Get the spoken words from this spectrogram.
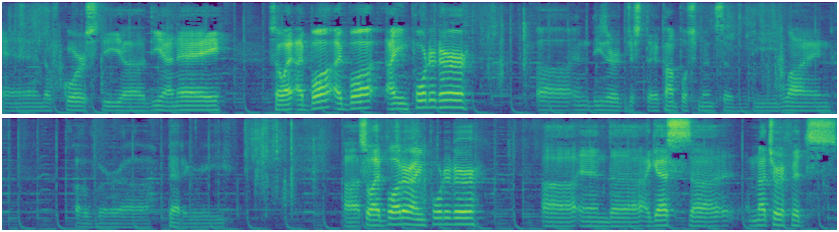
And of course the uh, DNA. So I, I, bought, I bought, I imported her. Uh, and these are just the accomplishments of the line of her uh, pedigree. Uh, so I bought her, I imported her. Uh, and uh, I guess, I'm not sure if it's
